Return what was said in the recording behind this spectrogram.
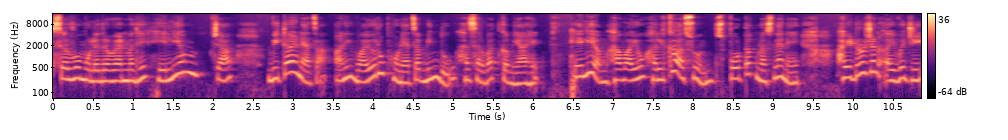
सर्व मूलद्रव्यांमध्ये हेलियमच्या वितळण्याचा आणि वायुरूप होण्याचा बिंदू हा सर्वात कमी आहे. हेलियम हा वायू हलका असून स्फोटक नसल्याने हायड्रोजनऐवजी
